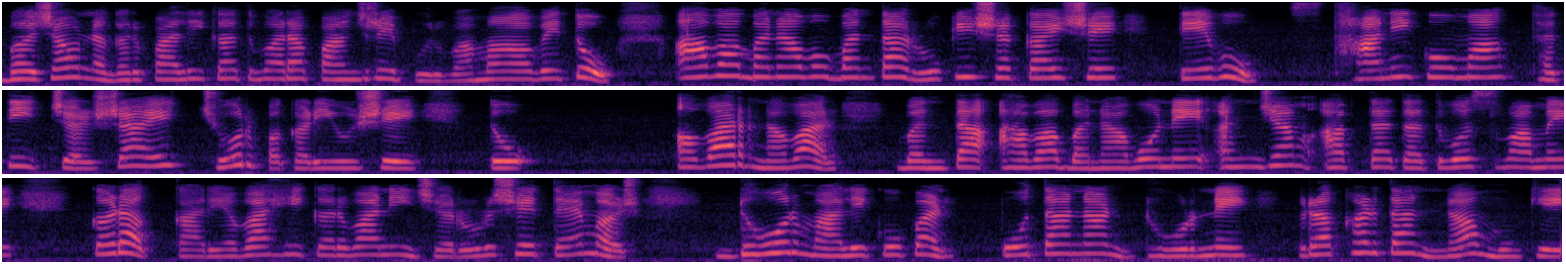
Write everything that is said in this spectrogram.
ભચાઉ નગરપાલિકા દ્વારા પાંજરે પૂરવામાં આવે તો આવા બનાવો બનતા રોકી શકાય છે. તેવું સ્થાનિકોમાં થતી ચર્ચાએ જોર પકડ્યું છે. તો અવારનવાર બનતા આવા બનાવોને અંજામ આપતા તત્વો સામે કડક કાર્યવાહી કરવાની જરૂર છે તેમજ ઢોર માલિકો પણ પોતાના ઢોરને રખડતા ન મૂકે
